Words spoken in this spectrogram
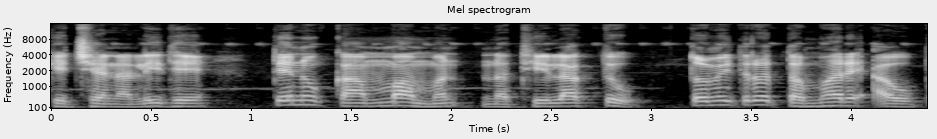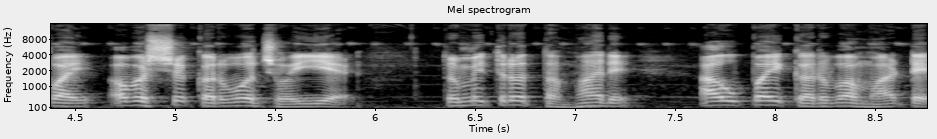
કે જેના લીધે તેનું કામમાં મન નથી લાગતું, તો મિત્રો તમારે આ ઉપાય અવશ્ય કરવો જોઈએ. તો મિત્રો તમારે આ ઉપાય કરવા માટે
